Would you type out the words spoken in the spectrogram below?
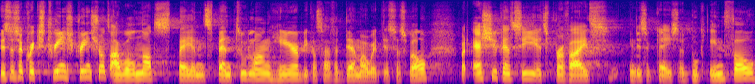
This is a quick screen screenshot. I will not spend too long here because I have a demo with this as well. But as you can see, it provides, in this case, a book info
